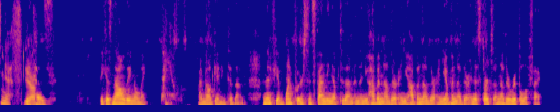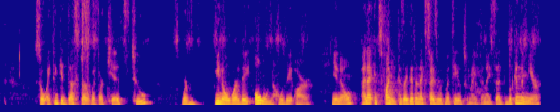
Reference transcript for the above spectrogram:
Yes. Because yeah. because now they know, like, damn, I'm not getting to them. And then if you have one person standing up to them, and then you have another, and you have another, and you have another, and it starts another ripple effect. So I think it does start with our kids too, where you know, where they own who they are you know? And I, it's funny because i did an exercise with mateo tonight and i said look in the mirror.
